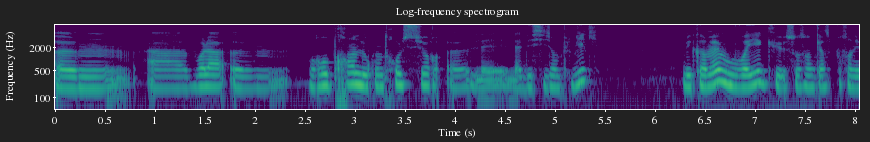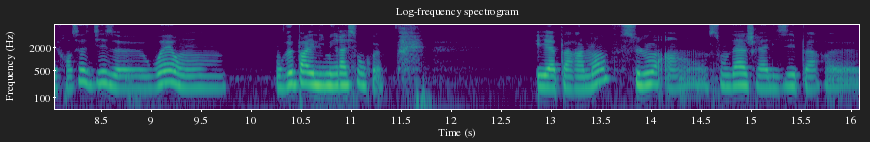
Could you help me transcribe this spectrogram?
à voilà reprendre le contrôle sur la décision publique mais quand même, vous voyez que 75% des Françaises disent euh, ouais, on, on veut parler de l'immigration, quoi. Et apparemment, selon un sondage réalisé par euh,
